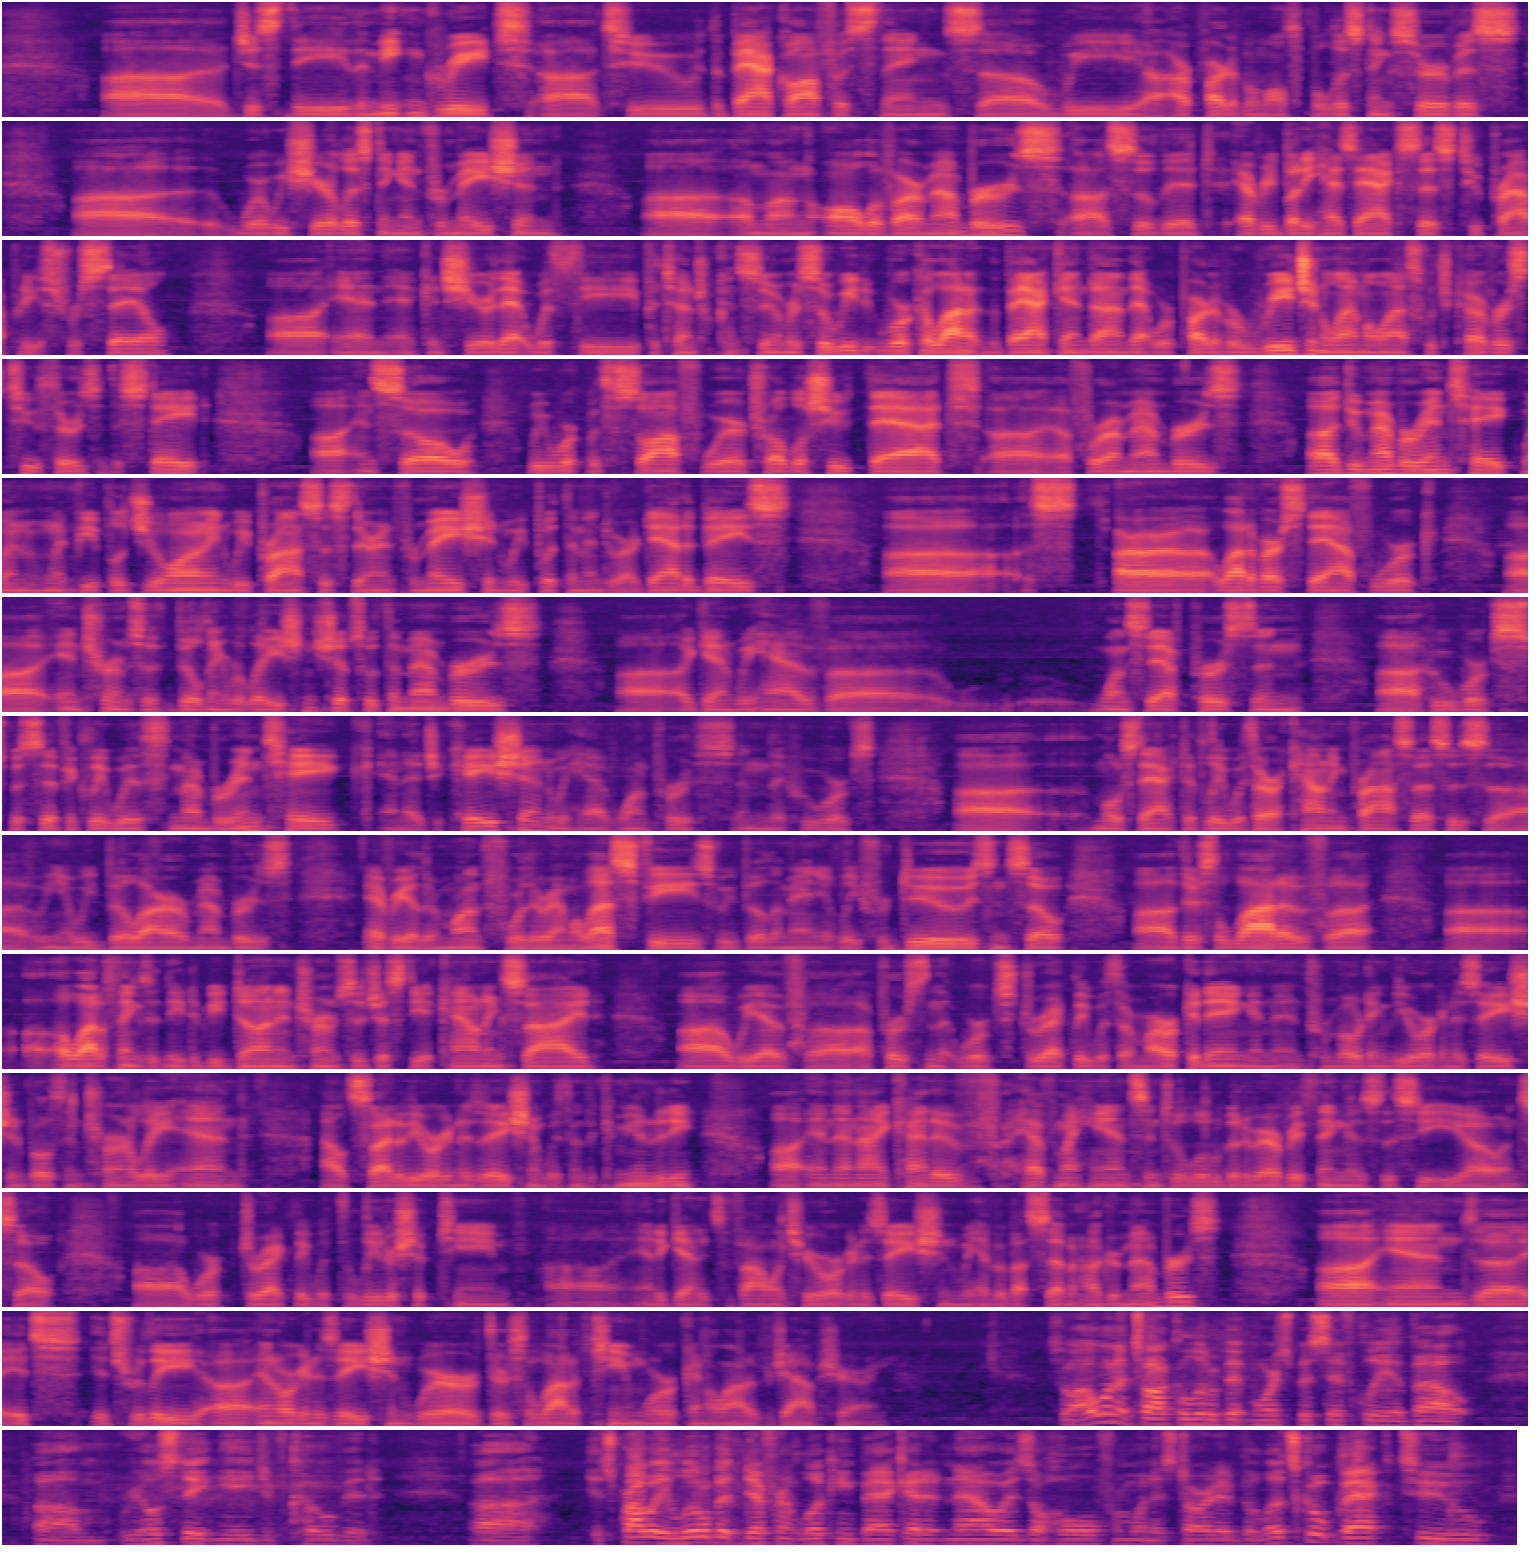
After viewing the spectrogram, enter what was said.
uh, just the, the meet and greet uh, to the back office things. Uh, we are part of a multiple listing service where we share listing information among all of our members so that everybody has access to properties for sale. Uh, and, and can share that with the potential consumers. So we work a lot at the back end on that. We're part of a regional MLS, which covers two thirds of the state. Uh, and so we work with software, troubleshoot that uh, for our members, uh, do member intake when, when people join. We process their information, we put them into our database. Uh, our, a lot of our staff work uh, in terms of building relationships with the members. Uh, again, we have one staff person uh, who works specifically with member intake and education. We have one person that, who works uh, most actively with our accounting processes. Uh, you know, we bill our members every other month for their MLS fees. We bill them annually for dues, and so uh, there's a lot of uh, uh, a lot of things that need to be done in terms of just the accounting side. Uh, we have uh, a person that works directly with our marketing and, and, promoting the organization, both internally and outside of the organization within the community. Uh, and then I kind of have my hands into a little bit of everything as the CEO. And so uh, I work directly with the leadership team. Uh, and again, it's a volunteer organization. We have about 700 members. Uh, and it's, it's really an organization where there's a lot of teamwork and a lot of job sharing. So I want to talk a little bit more specifically about um, real estate in the age of COVID. Uh, it's probably a little bit different looking back at it now as a whole from when it started. But let's go back to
